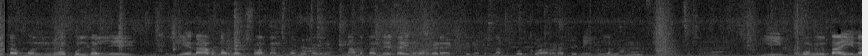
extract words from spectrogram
ಈಗ ಮಣ್ಣು ಕುಲದಲ್ಲಿ ಏನಾದರೂ ನಾವು ಮನುಷ್ಯರು ಅಂತ ಅನ್ಸ್ಕೊಬೇಕಾದ್ರೆ ನಮ್ಮ ತಂದೆ ತಾಯಿನ ಹೊರಗಡೆ ಹಾಕ್ತೀನಿ ಅಂದ್ರೆ ನಮ್ಗೆ ಬದುಕೋ ಅರ್ಹತೆನೇ ಇಲ್ಲ. ಈ ಭೂಮಿ ತಾಯಿನ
